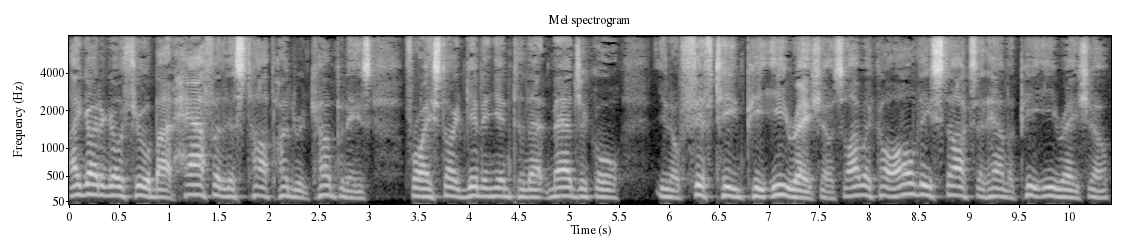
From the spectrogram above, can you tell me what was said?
I got to go through about half of this top 100 companies before I start getting into that magical, you know, 15 PE ratio. So I would call all these stocks that have a PE ratio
